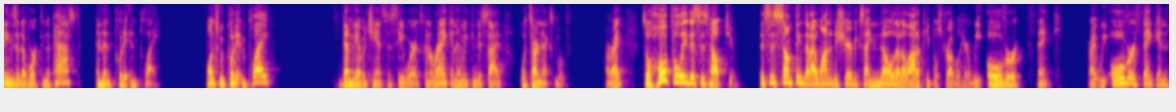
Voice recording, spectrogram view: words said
things that have worked in the past and then put it in play. Once we put it in play, then we have a chance to see where it's going to rank and then we can decide what's our next move. All right. So hopefully this has helped you. This is something that I wanted to share because I know that a lot of people struggle here. We overthink right? We overthink and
